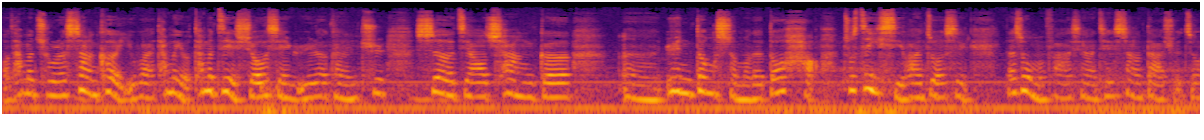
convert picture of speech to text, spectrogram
哦，他们除了上课以外，他们有他们自己休闲娱乐，可能去社交、唱歌。嗯，运动什么的都好，做自己喜欢做的事情。但是我们发现，其实上大学之后，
